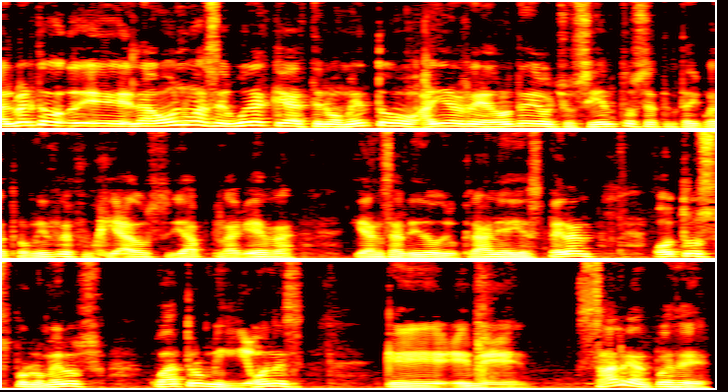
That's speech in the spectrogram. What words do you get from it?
Alberto, eh, la ONU asegura que hasta el momento hay alrededor de 874 mil refugiados ya por la guerra que han salido de Ucrania y esperan otros por lo menos cuatro millones que eh, salgan pues de,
